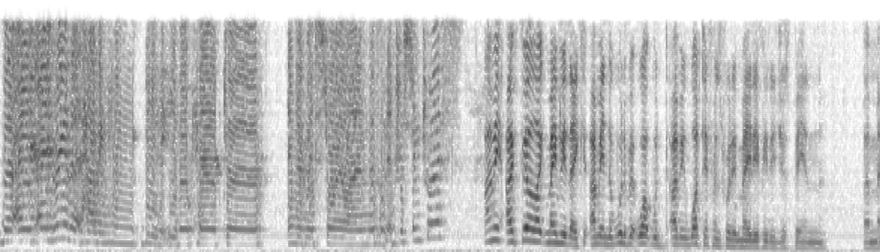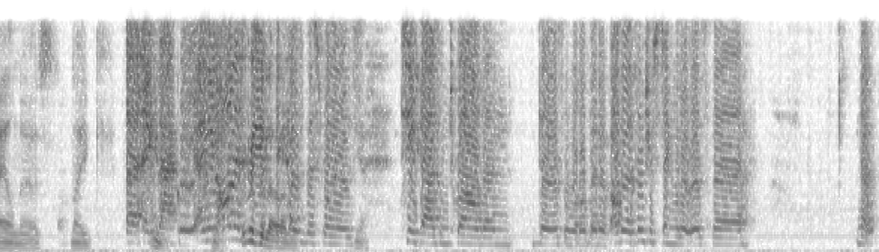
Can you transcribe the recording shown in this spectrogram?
but I, I agree that having him be the evil character in every storyline was an interesting choice. I mean, I feel like maybe they. Could, I mean, there would have been. What would? I mean, what difference would it made if he'd have just been a male nurse? Like, Uh, exactly. I mean, yeah. honestly, There is a it's little of because this was yeah, 2012 and there was a little bit of. Although it's interesting that it was the that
